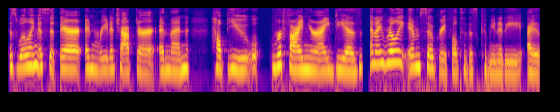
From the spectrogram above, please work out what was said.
is willing to sit there and read a chapter and then help you refine your ideas. And I really am so grateful to this community. I,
